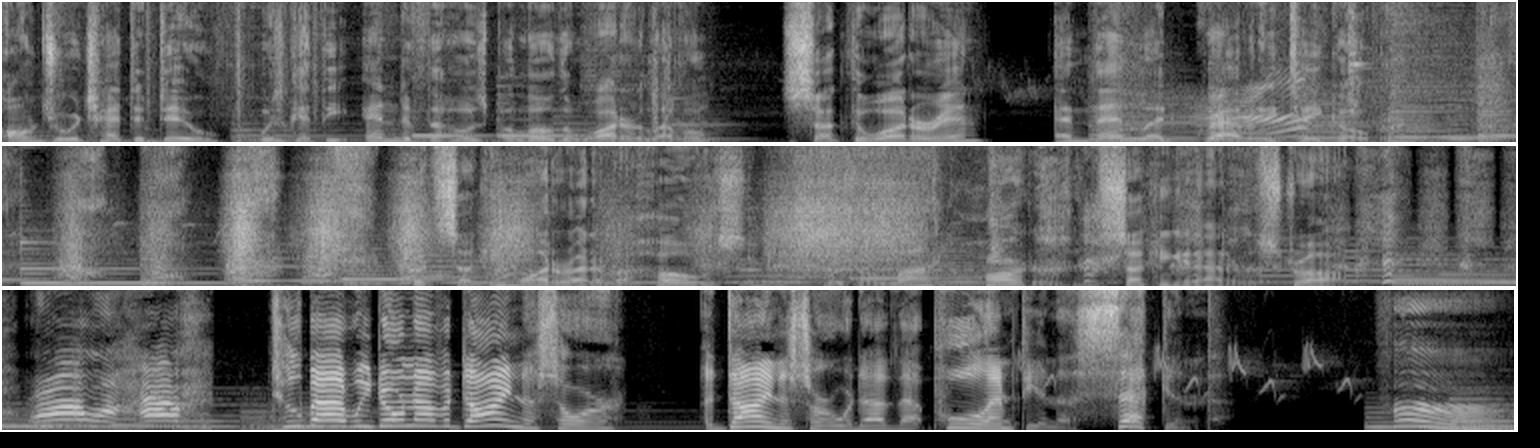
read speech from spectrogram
All George had to do was get the end of the hose below the water level, suck the water in, and then let gravity take over. But sucking water out of a hose was a lot harder than sucking it out of a straw. Too bad we don't have a dinosaur. A dinosaur would have that pool empty in a second. Hmm.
